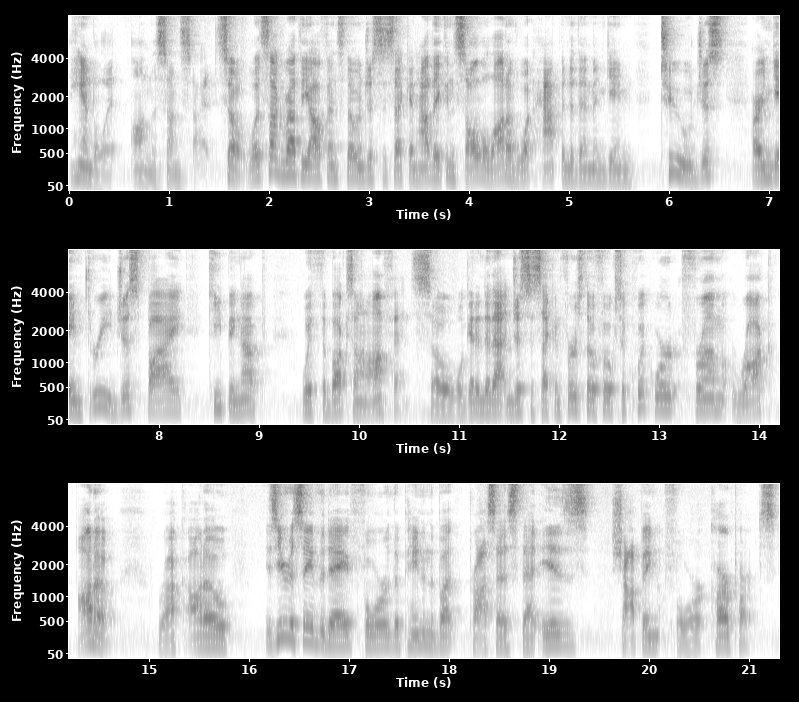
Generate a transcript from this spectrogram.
handle it on the Suns side. So let's talk about the offense though in just a second, how they can solve a lot of what happened to them in game two, just or in game three, just by keeping up with the Bucks on offense. So we'll get into that in just a second. First though, folks, a quick word from Rock Auto. Rock Auto is here to save the day for the pain in the butt process that is shopping for car parts.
